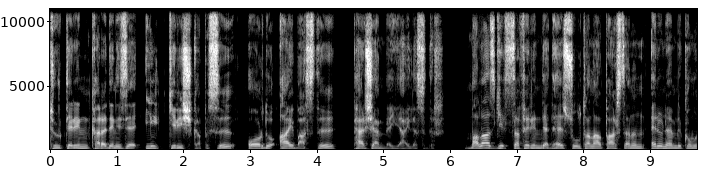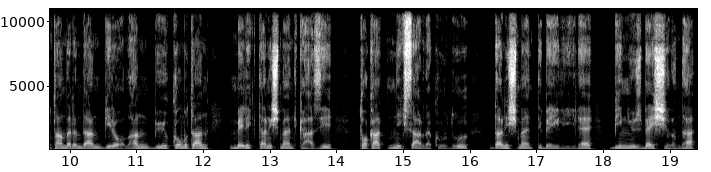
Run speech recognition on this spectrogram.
Türklerin Karadeniz'e ilk giriş kapısı Ordu Aybastı Perşembe Yaylası'dır. Malazgirt Zaferi'nde de Sultan Alparslan'ın en önemli komutanlarından biri olan Büyük Komutan Melik Danişment Gazi, Tokat Niksar'da kurduğu Danişmentli Beyliği ile 1105 yılında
